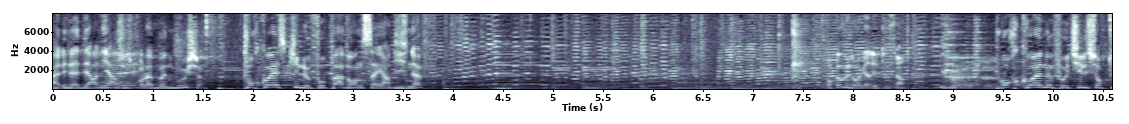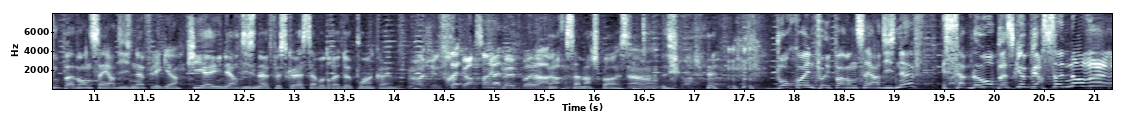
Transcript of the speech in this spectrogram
Allez, la dernière juste pour la bonne bouche. Pourquoi est-ce qu'il ne faut pas vendre sa R19 Pourquoi vous nous regardez tous hein? Pourquoi ne faut-il surtout pas vendre sa R19 les gars? Qui a une R19 Parce que là, ça vaudrait deux points quand même. Moi, j'ai une Fred- Super 5, Fred. mais pas. Ah. Non, ça marche pas. ça. Pourquoi il ne faut pas vendre sa R19 Simplement parce que personne n'en veut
